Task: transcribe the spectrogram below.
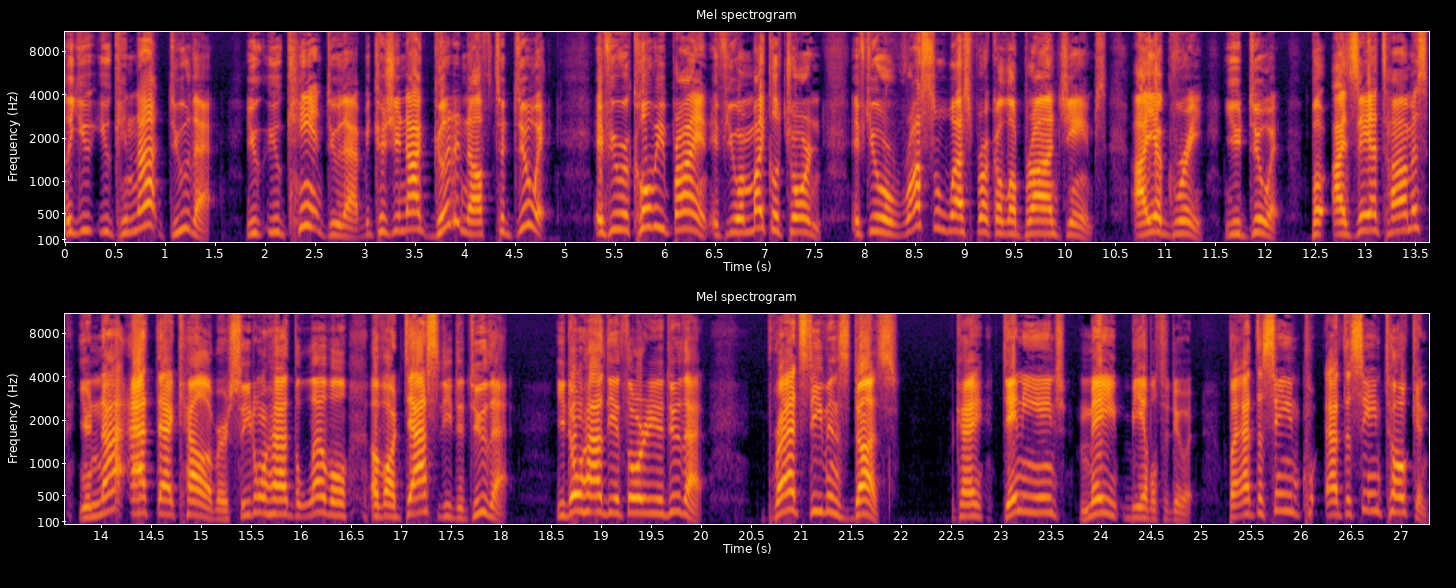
Like you you cannot do that. You you can't do that because you're not good enough to do it. If you were Kobe Bryant, if you were Michael Jordan, if you were Russell Westbrook or LeBron James, I agree. You do it. But Isaiah Thomas, you're not at that caliber, so you don't have the level of audacity to do that. You don't have the authority to do that. Brad Stevens does. Okay? Danny Ainge may be able to do it. But at the same at the same token,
